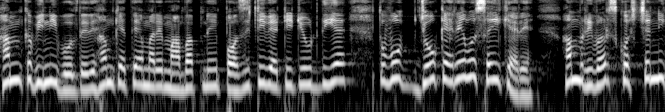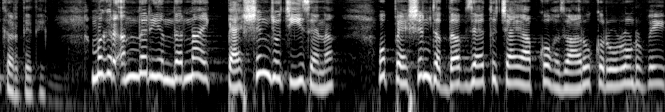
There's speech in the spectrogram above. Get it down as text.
हम कभी नहीं बोलते थे। हम कहते हैं, हमारे माँ बाप ने पॉजिटिव एटीट्यूड दिया है। तो वो जो कह रहे हैं, वो सही कह रहे हैं। हम रिवर्स क्वेश्चन नहीं करते थे। मगर अंदर ही अंदर ना एक पैशन जो चीज़ है ना, वो पैशन जब दब जाए तो चाहे आपको हज़ारों करोड़ों रुपये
